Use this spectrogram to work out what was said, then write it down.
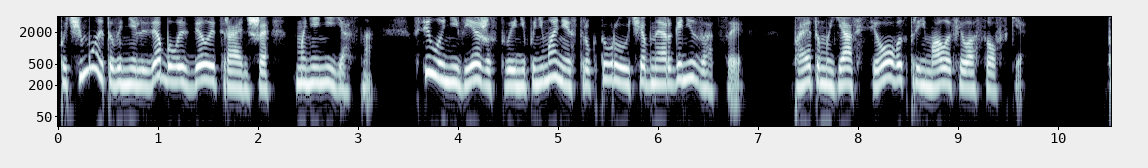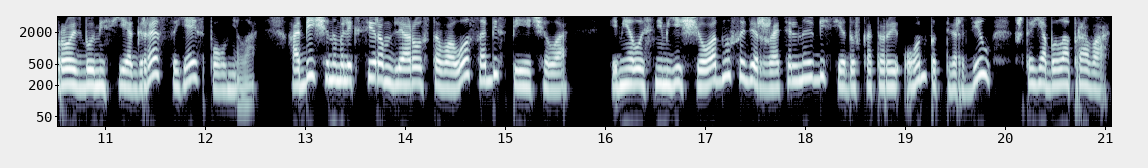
Почему этого нельзя было сделать раньше, мне не ясно в силу невежества и непонимания структуры учебной организации, поэтому я все воспринимала философски. Просьбу месье Гресса я исполнила, обещанным эликсиром для роста волос обеспечила, имела с ним еще одну содержательную беседу, в которой он подтвердил, что я была права,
